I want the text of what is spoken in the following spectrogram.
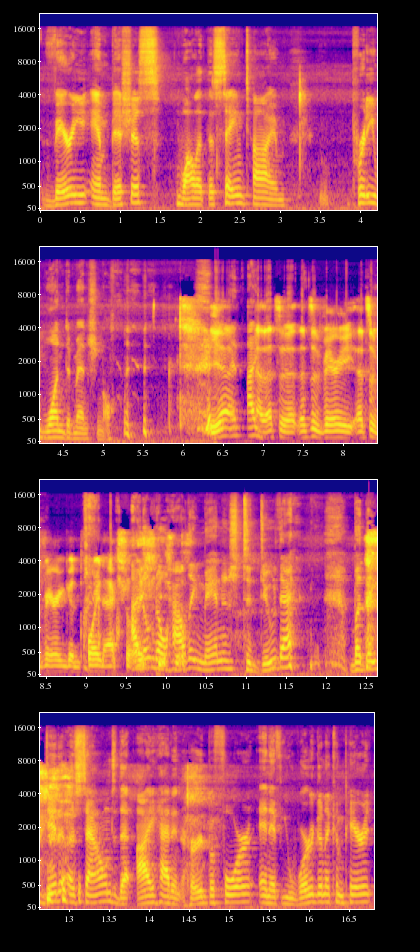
very ambitious while at the same time pretty one-dimensional. yeah, I, yeah, that's a that's a very that's a very good point actually. I don't know how they managed to do that, but they did a sound that I hadn't heard before, and if you were going to compare it,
